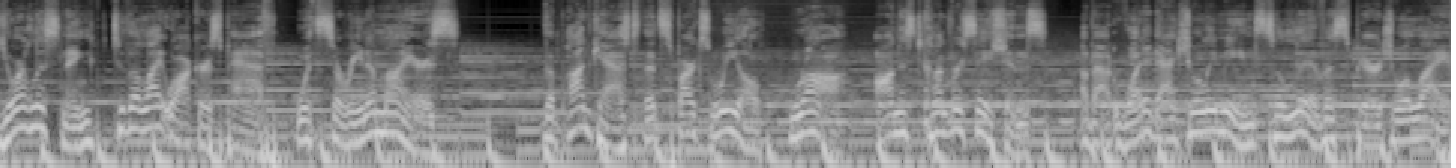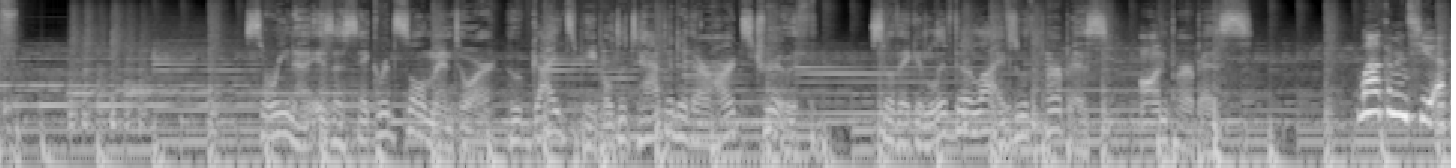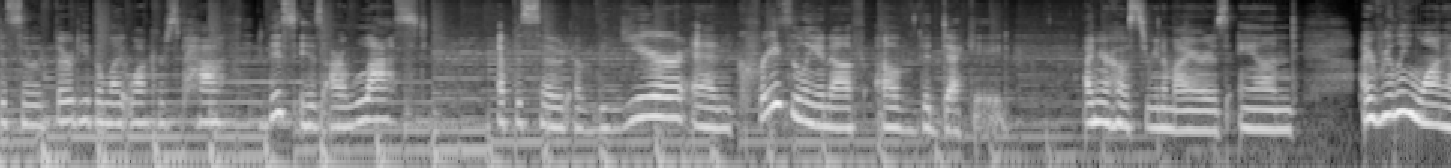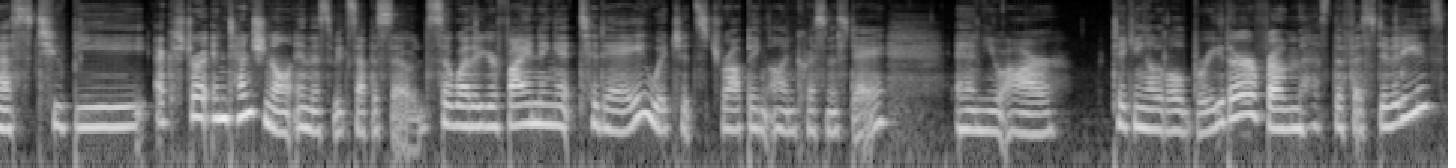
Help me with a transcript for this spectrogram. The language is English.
You're listening to The Lightwalker's Path with Serena Myers, the podcast that sparks real, raw, honest conversations about what it actually means to live a spiritual life. Serena is a sacred soul mentor who guides people to tap into their heart's truth so they can live their lives with purpose on purpose. Welcome to episode 30 of The Lightwalker's Path. This is our last episode of the year and crazily enough of the decade. I'm your host, Serena Myers, and I really want us to be extra intentional in this week's episode. So, whether you're finding it today, which it's dropping on Christmas Day, and you are taking a little breather from the festivities,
